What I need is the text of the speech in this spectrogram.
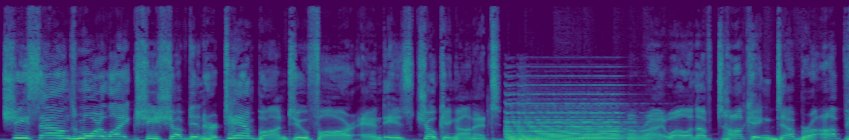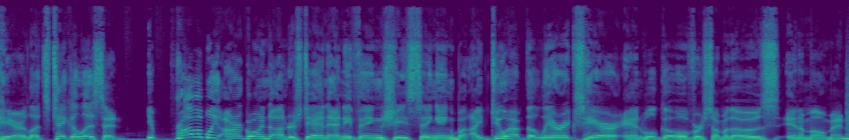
She sounds more like she shoved in her tampon too far and is choking on it. All right. Well, enough talking Deborah up here. Let's take a listen. You probably aren't going to understand anything she's singing, but I do have the lyrics here, and we'll go over some of those in a moment.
